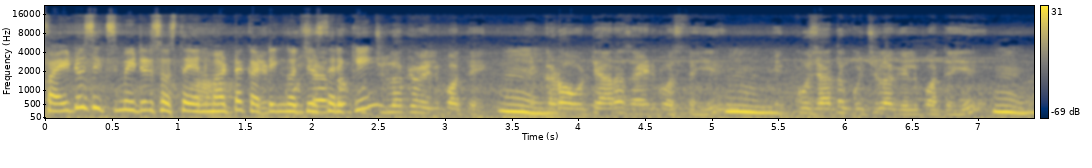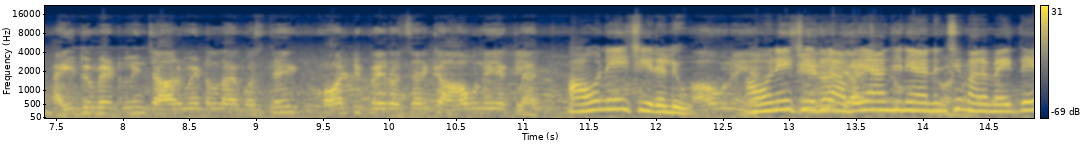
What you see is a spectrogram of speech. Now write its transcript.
ఫైవ్ టు సిక్స్ మీటర్స్ వస్తాయి అనమాట కటింగ్ వచ్చేసరికి. కుర్చీలోకి వెళ్ళిపోతాయి. మ్మ్. ఎక్కడో ఒకటి ఆరో సైడ్కి వస్తాయి. మ్మ్. ఎక్కువ శాతం కుర్చీలోకి వెళ్ళిపోతాయి. మ్మ్. ఐదు మీటర్ల నుంచి ఆరు మీటర్ల దాకా వస్తాయి క్వాలిటీ పేరు వచ్చేసరికి ఆవునయ్య క్లాత్. అవునే చీరలు. అవునే చీరలు చీర అభయాంజనేయ నుంచి మనమైతే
